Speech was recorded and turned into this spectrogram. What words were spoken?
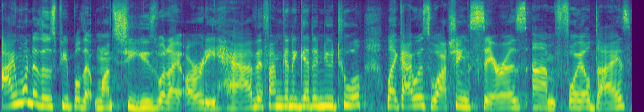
I'm one of those people that wants to use what I already have if I'm gonna get a new tool. Like I was watching Sarah's um, foil dies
